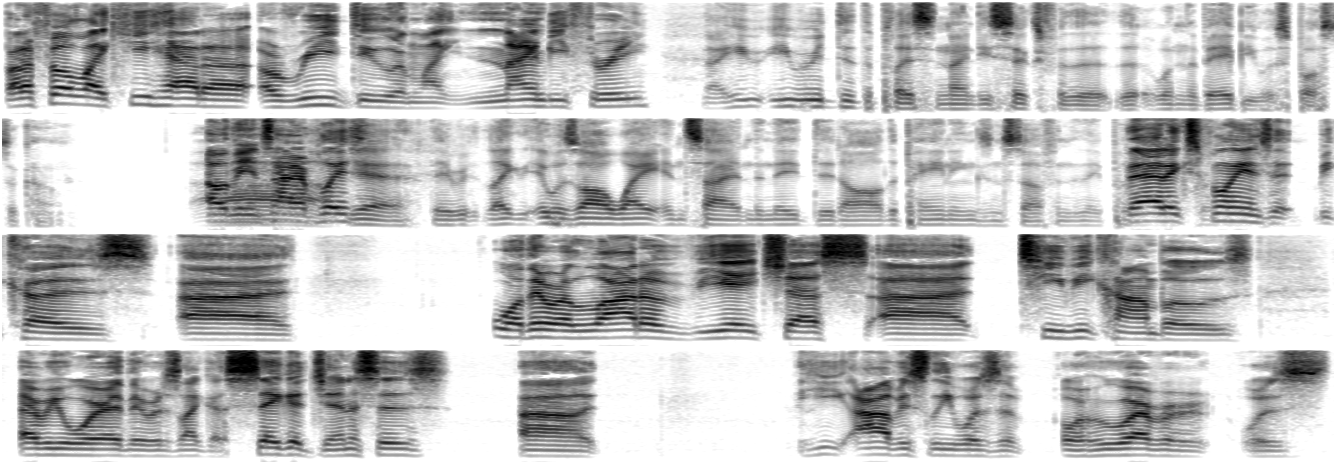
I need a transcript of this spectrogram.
but I felt like he had a, a redo in like '93. No, he he redid the place in '96 for the, the when the baby was supposed to come. Oh, the entire place? Yeah, they re- like it was all white inside, and then they did all the paintings and stuff, and then they put That explains it because, uh, well, there were a lot of VHS uh, TV combos everywhere. There was like a Sega Genesis. Uh, he obviously was a, or whoever was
